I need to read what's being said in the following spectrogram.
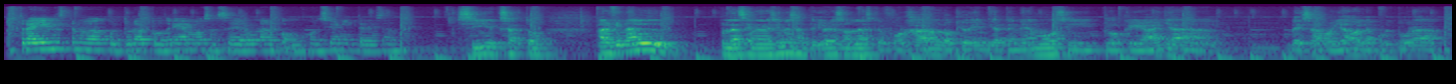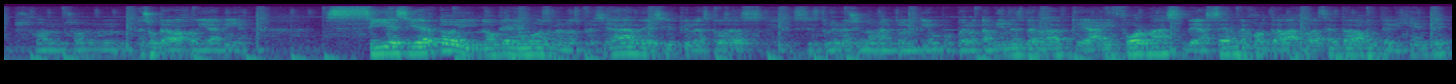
pues, trayendo esta nueva cultura podríamos hacer una conjunción interesante. Sí, exacto. Al final las generaciones anteriores son las que forjaron lo que hoy en día tenemos y lo que haya desarrollado la cultura pues, son, son, es su trabajo día a día sí es cierto y no queremos menospreciar, decir que las cosas eh, se estuvieron haciendo mal todo el tiempo, pero también es verdad que hay formas de hacer mejor trabajo, de hacer trabajo inteligente,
